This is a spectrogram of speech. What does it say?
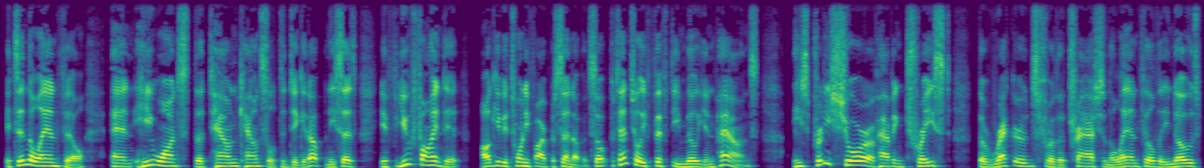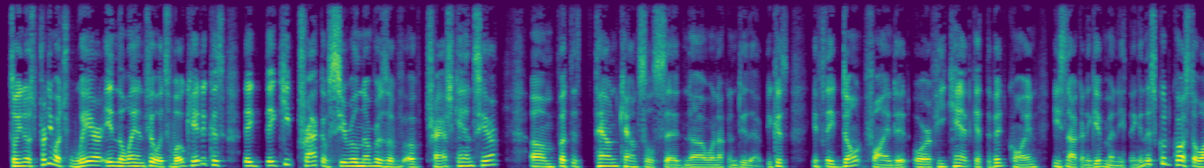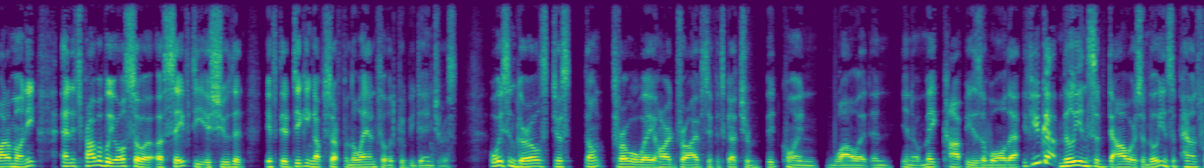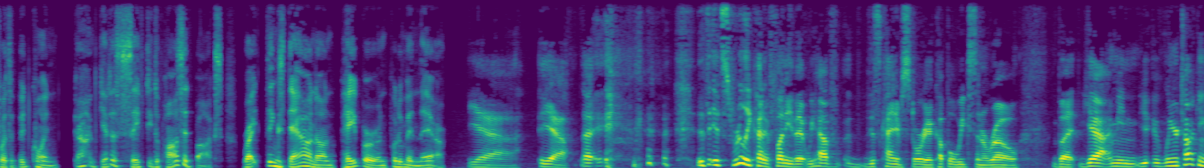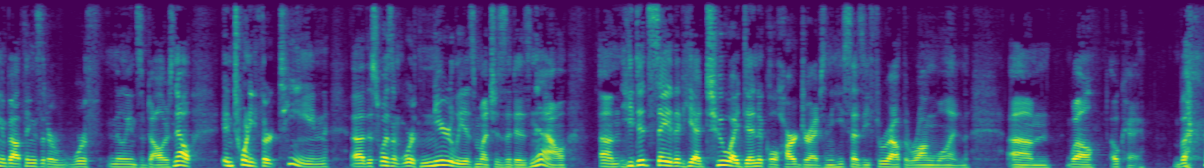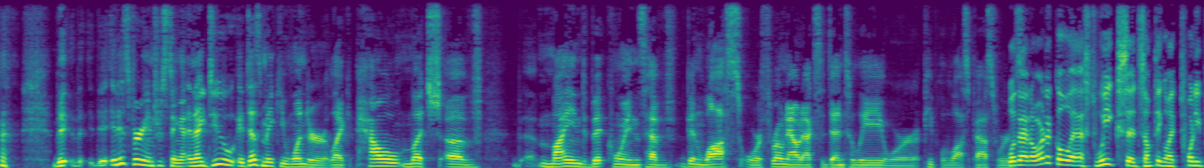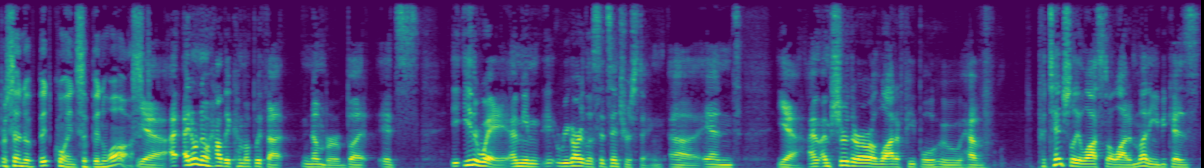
It's in the landfill, and he wants the town council to dig it up. And he says, if you find it, I'll give you 25% of it. So potentially 50 million pounds. He's pretty sure of having traced the records for the trash in the landfill that he knows. So he knows pretty much where in the landfill it's located because they, they keep track of serial numbers of, of trash cans here. Um, but the town council said, no, we're not going to do that because if they don't find it or if he can't get the Bitcoin, he's not going to give them anything. And this could cost a lot of money. And it's probably also a, a safety issue that if they're digging up stuff from the landfill, it could be dangerous. Boys and girls, just don't throw away hard drives if it's got your Bitcoin wallet and, you know, make copies of all that. If you've got millions of dollars or millions of pounds worth of Bitcoin, God, get a safety deposit box. Write things down on paper and put them in there. Yeah. Yeah. It's, it's really kind of funny that we have this kind of story a couple weeks in a row. But yeah, I mean, when you're talking about things that are worth millions of dollars now, in 2013, uh, this wasn't worth nearly as much as it is now. Um, he did say that he had two identical hard drives, and he says he threw out the wrong one. Um, well, okay, but the, the, it is very interesting, and I do. It does make you wonder, like how much of mined bitcoins have been lost or thrown out accidentally or people have lost passwords well that article last week said something like 20% of bitcoins have been lost yeah i, I don't know how they come up with that number but it's either way i mean regardless it's interesting uh, and yeah I'm, I'm sure there are a lot of people who have potentially lost a lot of money because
